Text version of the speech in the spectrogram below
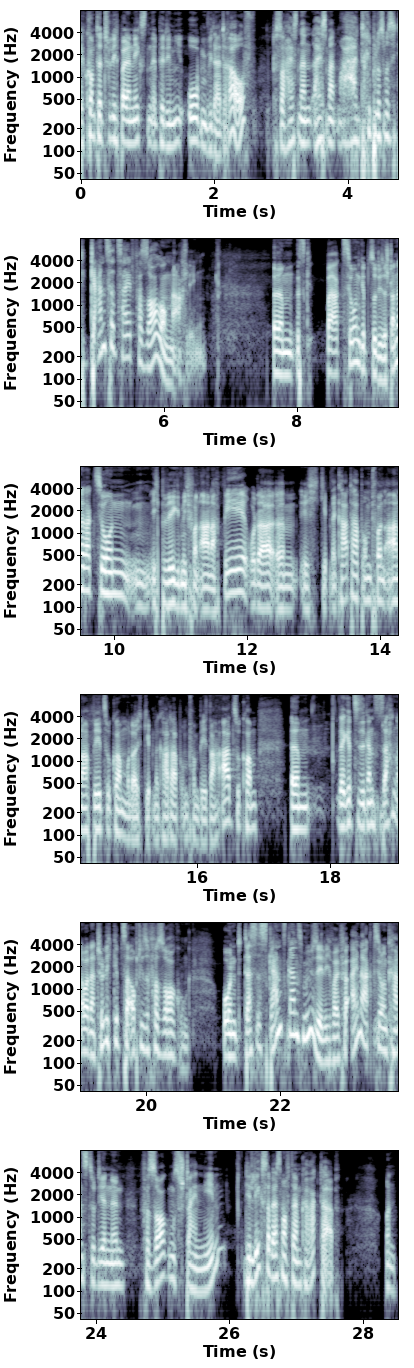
der kommt natürlich bei der nächsten Epidemie oben wieder drauf. Das soll heißen, dann heißt man, oh, in Tripolis muss ich die ganze Zeit Versorgung nachlegen. Ähm, es, bei Aktionen gibt es so diese Standardaktionen, ich bewege mich von A nach B oder ähm, ich gebe eine Karte ab, um von A nach B zu kommen oder ich gebe eine Karte ab, um von B nach A zu kommen. Ähm, da gibt es diese ganzen Sachen, aber natürlich gibt es da auch diese Versorgung. Und das ist ganz, ganz mühselig, weil für eine Aktion kannst du dir einen Versorgungsstein nehmen, den legst du aber erstmal auf deinem Charakter ab. Und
